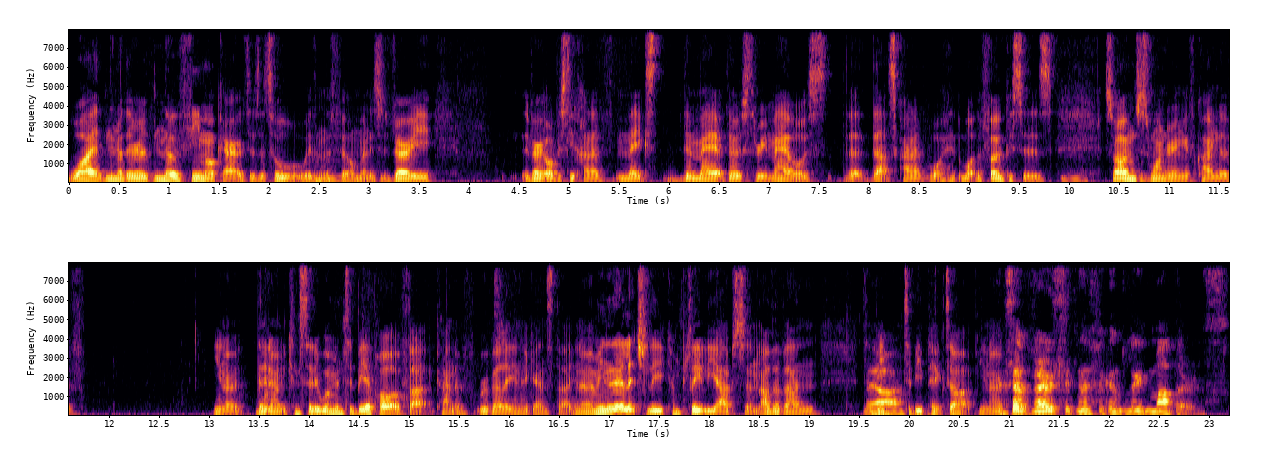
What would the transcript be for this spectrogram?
why you know there are no female characters at all within the Mm. film, and it's very very obviously kind of makes the ma- those three males that that's kind of what what the focus is. So I'm just wondering if kind of you know they don't consider women to be a part of that kind of rebellion against that. You know, I mean they're literally completely absent, other than to, They be, are. to be picked up. You know. Except very significantly mothers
